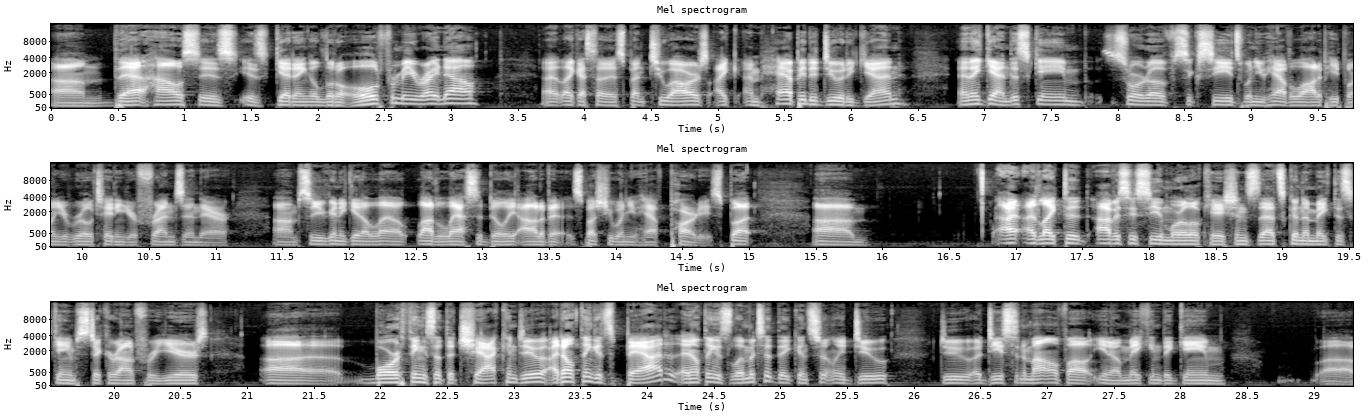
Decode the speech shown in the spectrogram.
Um, that house is is getting a little old for me right now. Uh, like I said, I spent two hours. I, I'm happy to do it again. And again, this game sort of succeeds when you have a lot of people and you're rotating your friends in there. Um, so you're going to get a lot of lastability out of it, especially when you have parties. But um, I, would like to obviously see more locations. That's going to make this game stick around for years. Uh, more things that the chat can do. I don't think it's bad. I don't think it's limited. They can certainly do do a decent amount without you know making the game uh,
